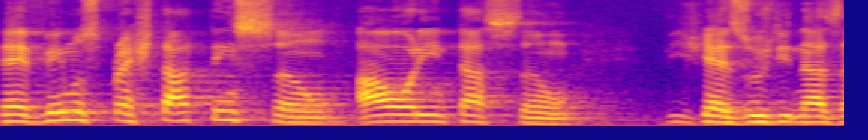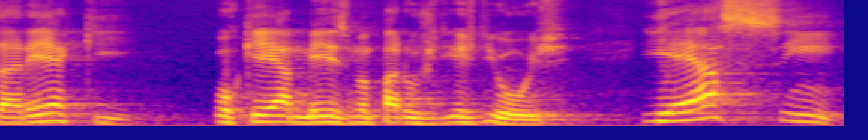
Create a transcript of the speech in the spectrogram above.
devemos prestar atenção à orientação de Jesus de Nazaré aqui, porque é a mesma para os dias de hoje. E é assim,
